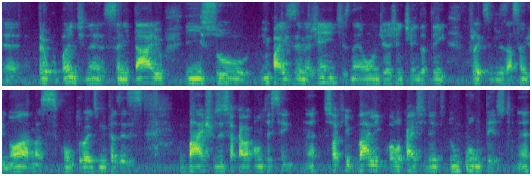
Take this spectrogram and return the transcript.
é, preocupante, né, sanitário, e isso em países emergentes, né, onde a gente ainda tem flexibilização de normas, controles muitas vezes baixos, isso acaba acontecendo, né? Só que vale colocar isso dentro de um contexto, né?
